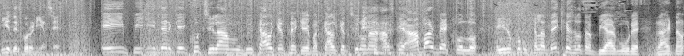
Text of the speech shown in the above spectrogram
নিজেদের করে নিয়েছে। এই পিইদেরকে খুঁজছিলাম দুই কালকে থেকে বাট কালকে ছিল না, আজকে আবার ব্যাক করল। এইরকম খেলা দেখেছিল তারা বিয়ার মুডে। রাইট নাও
